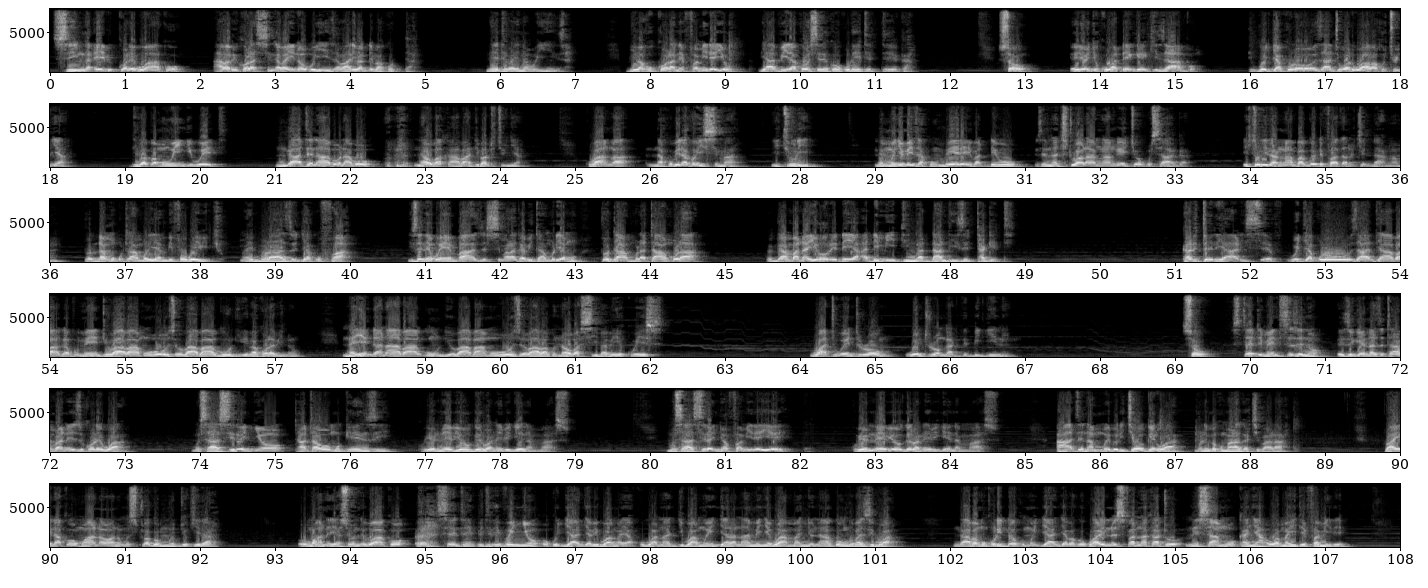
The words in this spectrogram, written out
singa ebikolebwako ababikola singa balina obuyinza baali badde bakutta. Naye tebalina buyinza. Bye bakukola ne famire yo byaviirako nsereka okuleeta etteeka. So eyo ngikuwadde ng'ekizampo tigwojja kulowooza nti waliwo abakucunya nti bava mu wingi bweti ng'ate n'abo nabo nabo bakaaba nti batucunya. Kubanga nakubirako isima ikyuli ne munyumiza ku mbeera ebaddewo. Nze nakitwalanga ng'ekyokusaaga. Ikyuli naŋŋamba godfather tukiddangamu toddamu kutambulira mu bifo bwe bityo naibulaazi ojja kufa. Nze ne bwembanze simala gabitambuliramu totambulatambula kwegamba naye orede ya adimitinga dda nti ze target. Kati teri ali safe. Gwojja kulowooza nti aba gavumenti oba abamuhoozi oba abagundi be bakola bino naye nga n'abagundi oba abamuhoozi oba abagundi nabo basiiba beekwese. What went wrong? Went wrong at the beginning so statements zino ezigenda zitambula nezikolebwa musaasire nnyo taata w'omugenzi ku byonna ebyogerwa n'ebigenda mu maaso. Musaasire nnyo famire ye ku byonna ebyogerwa n'ebigenda mu maaso. Ate nammwe buli kyogerwa muleme kumala gakibala. Twalinako omwana wano mu sitwago mumujjukira omwana yasondebwako sente empitirivu ennyo okujjanjabibwa nga yakubwa n'agibwamu enjala n'amenyebwa amannyo n'agongobazibwa. Ng'abamukulidde okumujjanjaba kwe kwali nosifa nakato ne saamuokanya owamayite famire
